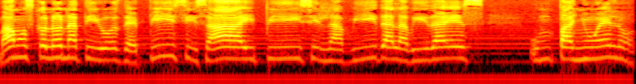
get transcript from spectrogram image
Vamos con los nativos de Pisces. Ay, Pisces, la vida, la vida es un pañuelo.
